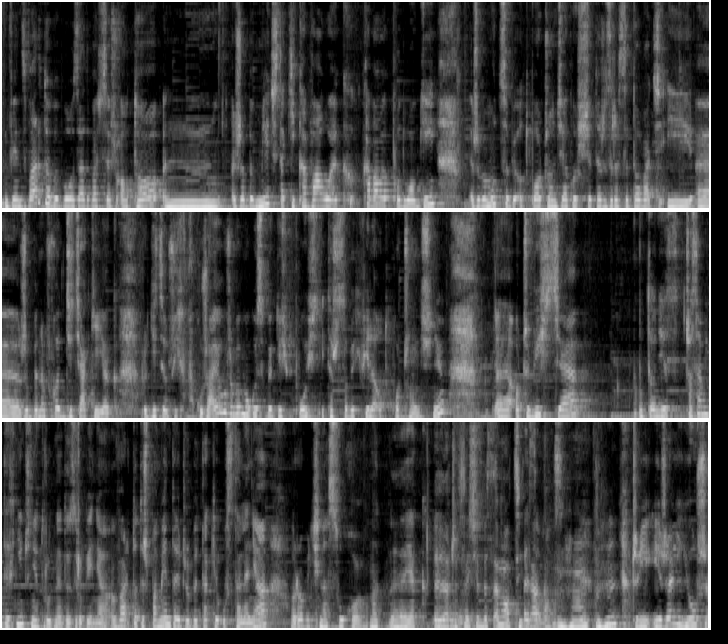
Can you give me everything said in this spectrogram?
Więc warto by było zadbać też o to, mm, żeby mieć taki kawałek, kawałek podłogi, żeby móc sobie odpocząć, jakoś się też zresetować i e, żeby na przykład dzieciaki, jak rodzice już ich wkurzają, żeby mogły sobie gdzieś pójść i też sobie chwilę odpocząć, nie? E, oczywiście to jest czasami technicznie trudne do zrobienia. Warto też pamiętać, żeby takie ustalenia robić na sucho. Na, e, jak, znaczy w sensie bez emocji, bez tak? emocji. Mhm. Mhm. Czyli jeżeli już,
